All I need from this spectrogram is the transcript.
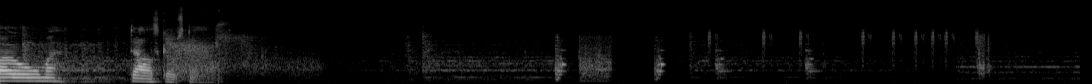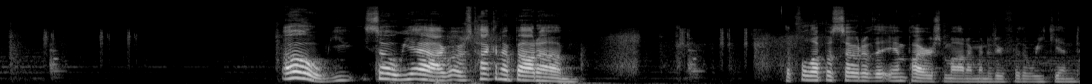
Boom. Dallas goes down. Oh, you, so yeah, I, I was talking about um the full episode of the Empires mod I'm going to do for the weekend.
